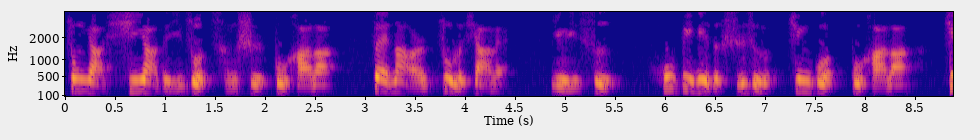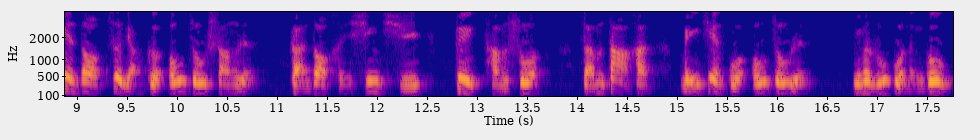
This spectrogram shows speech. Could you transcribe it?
中亚西亚的一座城市布哈拉，在那儿住了下来。有一次，忽必烈的使者经过布哈拉，见到这两个欧洲商人，感到很新奇。对他们说：“咱们大汉没见过欧洲人，你们如果能够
